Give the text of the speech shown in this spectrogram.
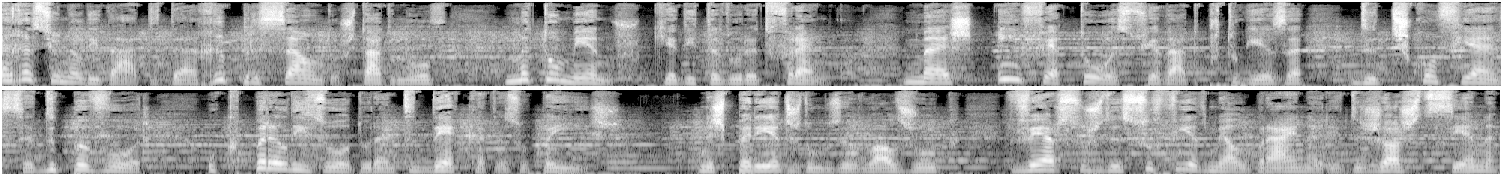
A racionalidade da repressão do Estado Novo matou menos que a ditadura de Franco, mas infectou a sociedade portuguesa de desconfiança, de pavor, o que paralisou durante décadas o país. Nas paredes do Museu do Aljube, versos de Sofia de Melo Breiner e de Jorge de Sena,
